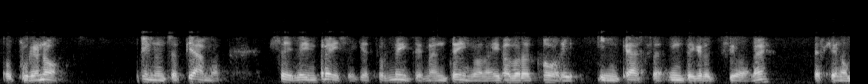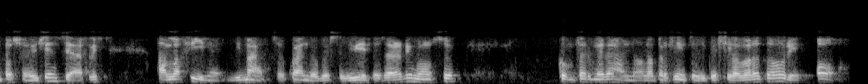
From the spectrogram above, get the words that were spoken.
oppure no. E non sappiamo se le imprese che attualmente mantengono i lavoratori in cassa integrazione, perché non possono licenziarli, alla fine di marzo, quando questo divieto sarà rimosso, confermeranno la presenza di questi lavoratori o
